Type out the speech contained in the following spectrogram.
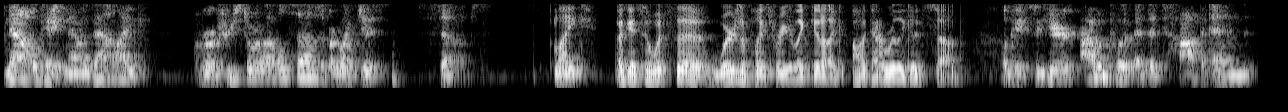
Now, okay, now is that like grocery store level subs or like just subs? Like okay, so what's the where's a place where you like get a, like oh I got a really good sub. Okay, so here I would put at the top end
